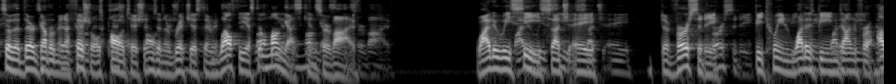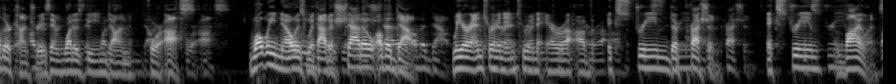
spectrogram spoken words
so that their government officials, politicians, and the richest and wealthiest among us can survive. Why do we see such a diversity between what is being done for other countries and what is being done for us? What we know is without a shadow of a doubt, we are entering into an era of extreme depression, extreme violence,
